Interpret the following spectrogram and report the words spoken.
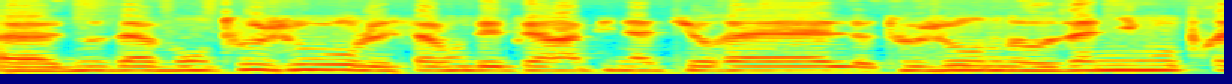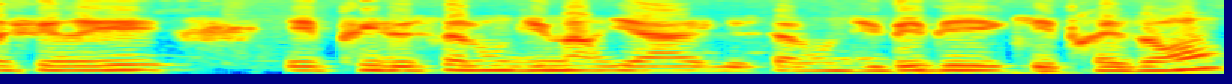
Euh, nous avons toujours le salon des thérapies naturelles, toujours nos animaux préférés, et puis le salon du mariage, le salon du bébé qui est présent.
